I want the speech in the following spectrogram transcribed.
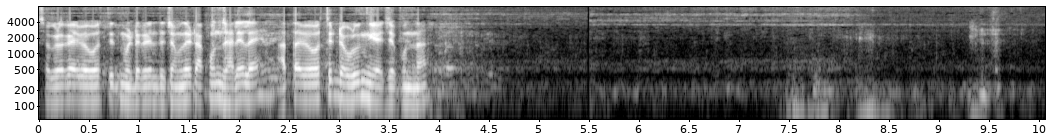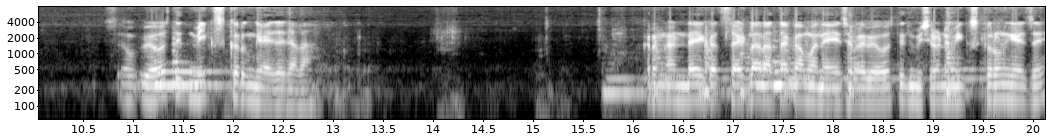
सगळं काही व्यवस्थित मटेरियल त्याच्यामध्ये टाकून झालेलं आहे. आता व्यवस्थित ढवळून घ्यायचे पुन्हा. व्यवस्थित मिक्स करून घ्यायचं त्याला. कारण अंडा एकाच साईडला राहता कामा नये. सगळं व्यवस्थित मिश्रण मिक्स करून घ्यायचंय.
